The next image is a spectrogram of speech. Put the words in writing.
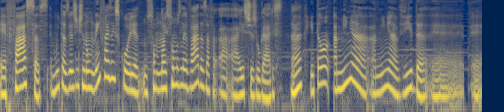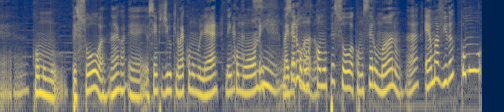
é, faça. Muitas vezes a gente não nem faz a escolha. Nós somos, levadas a, a- a estes lugares. Né? Então a minha a minha vida é, é, como pessoa, né? é, eu sempre digo que não é como mulher nem como homem, sim, um mas é como, como pessoa, como ser humano, né? É uma vida como,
